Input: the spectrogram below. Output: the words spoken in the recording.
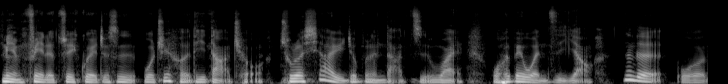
免费的最贵就是我去合体打球，除了下雨就不能打之外，我会被蚊子咬。那个我。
